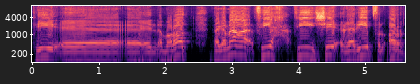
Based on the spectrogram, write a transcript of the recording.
في آه، آه، الإمارات. فيا جماعة في في شيء غريب في الأرض.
